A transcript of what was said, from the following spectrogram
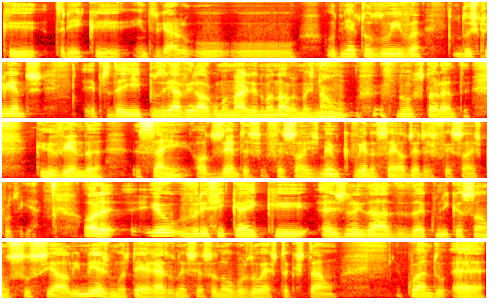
que teria que entregar o, o, o dinheiro todo do IVA dos clientes e daí poderia haver alguma margem de manobra, mas não num restaurante que venda 100 ou 200 refeições, mesmo que venda 100 ou 200 refeições por dia. Ora, eu verifiquei que a generalidade da comunicação social e mesmo até a Rádio Renascença não abordou esta questão quando a,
